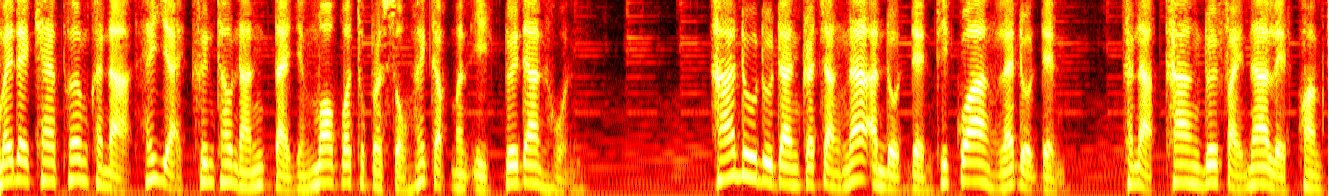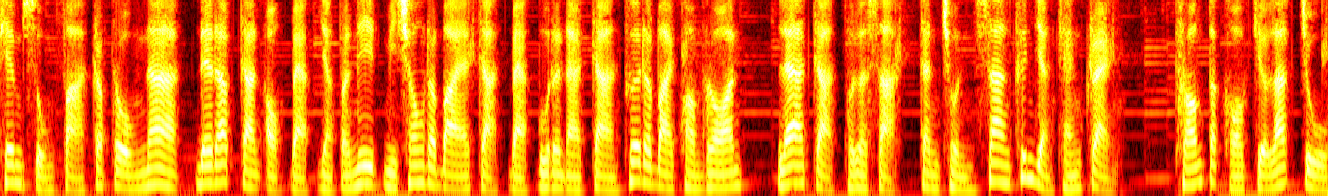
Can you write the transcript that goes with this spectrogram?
ไม่ได้แค่เพิ่มขนาดให้ใหญ่ขึ้นเท่านั้น แต่ยังมอบวัตถุประสงค์ให้กับมันอีกด้วยด้านหนหาดูดูดันกระจังหน้าอันโดดเด่นที่กว้างและโดดเด่น ขนาบข้างด้วยไฟหน้าเลดความเข้มสูงฝากระโปรงหน้า ได้รับการออกแบบอย่างประณีตมีช่องระบายอากาศแบบบูรณาการเพื่อระบายความร้อน และอากาศพลศาสตร์กันชนสร้างขึ้นอย่างแข็งแกร่ง พร้อมตะขอเกี่ยวลากจูง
